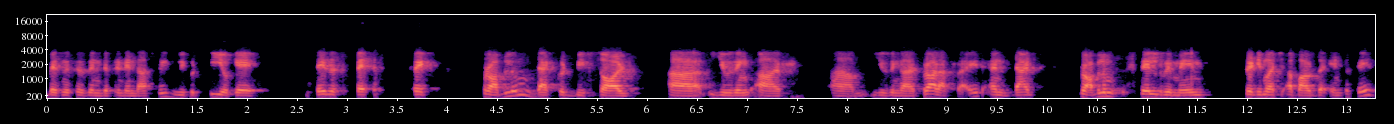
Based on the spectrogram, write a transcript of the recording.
businesses in different industries, we could see, okay, there's a specific problem that could be solved uh, using our um, using our product, right? And that problem still remains pretty much about the interface,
